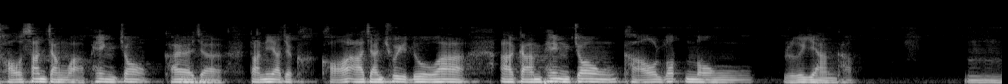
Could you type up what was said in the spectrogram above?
เขาสร้างจังหวะเพ่งจ้องเขาอาจจะตอนนี้อาจจะขออาจารย์ช่วยดูว่า อาการเพ่งจ้องเขาลดลงหรือยังครับ อืม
